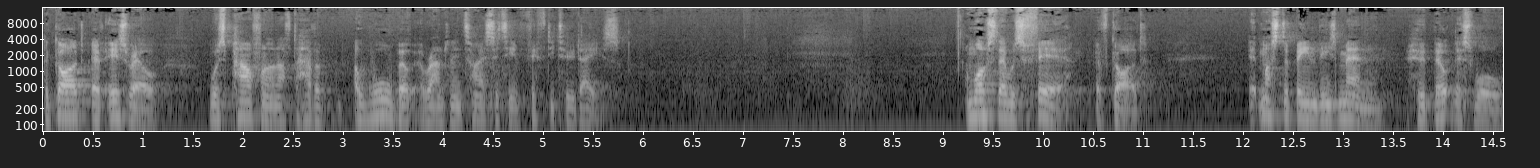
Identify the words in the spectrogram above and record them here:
The God of Israel was powerful enough to have a, a wall built around an entire city in 52 days. And whilst there was fear of God, it must have been these men who built this wall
